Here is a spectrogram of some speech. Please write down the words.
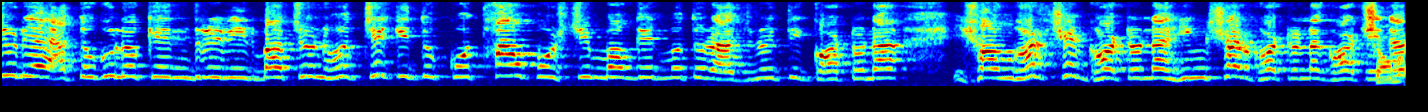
জুড়ে এতগুলো কেন্দ্রে নির্বাচন হচ্ছে কিন্তু কোথাও পশ্চিমবঙ্গের মতো রাজনৈতিক ঘটনা সংঘর্ষের ঘটনা হিংসার ঘটনা ঘটে না।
